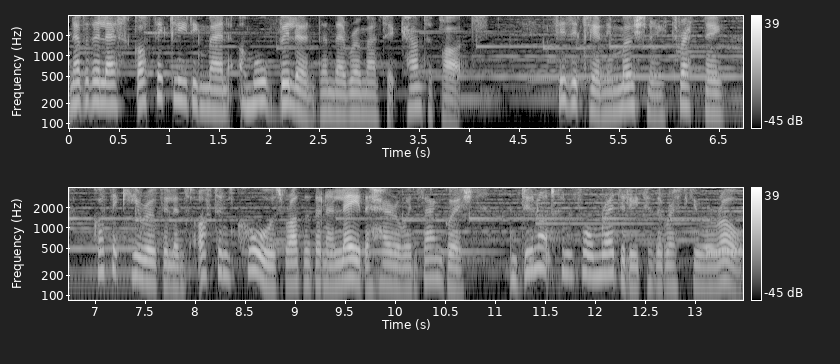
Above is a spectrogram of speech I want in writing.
nevertheless, Gothic leading men are more villain than their romantic counterparts. Physically and emotionally threatening, Gothic hero villains often cause rather than allay the heroine's anguish and do not conform readily to the rescuer role.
